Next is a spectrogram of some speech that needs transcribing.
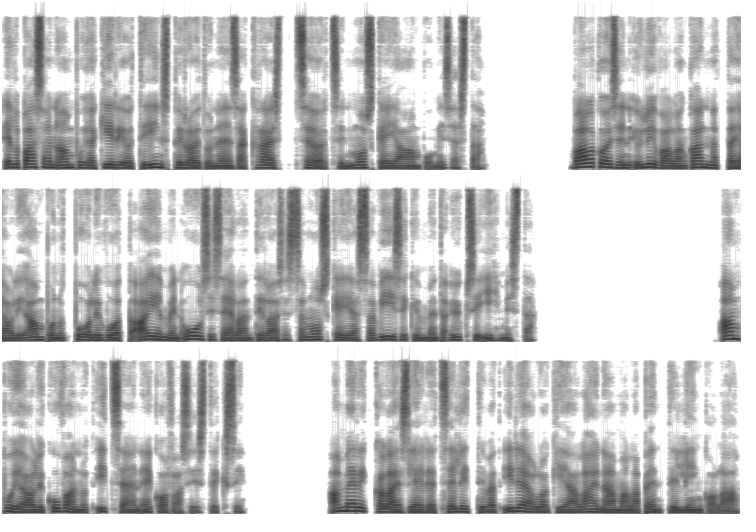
El Pason ampuja kirjoitti inspiroituneensa Christchurchin moskeija-ampumisesta. Valkoisen ylivallan kannattaja oli ampunut puoli vuotta aiemmin uusiseelantilaisessa moskeijassa 51 ihmistä. Ampuja oli kuvannut itseään ekofasistiksi. Amerikkalaislehdet selittivät ideologiaa lainaamalla Pentti Linkolaa.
